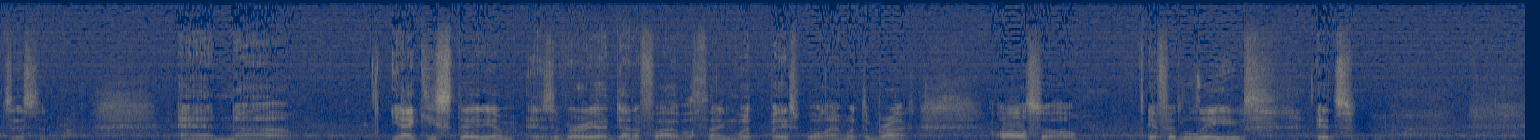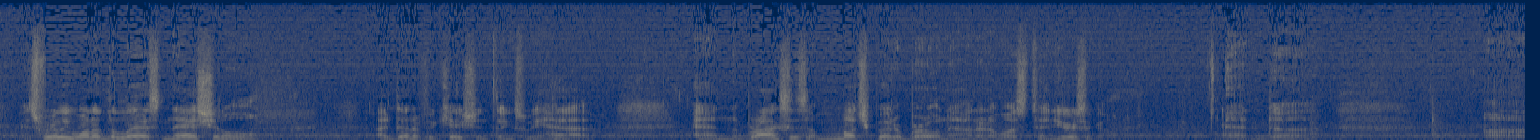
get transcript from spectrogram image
exist in the Bronx. And uh, Yankee Stadium is a very identifiable thing with baseball and with the Bronx. Also, if it leaves, it's it's really one of the last national identification things we have. And the Bronx is a much better borough now than it was 10 years ago. And uh, uh,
